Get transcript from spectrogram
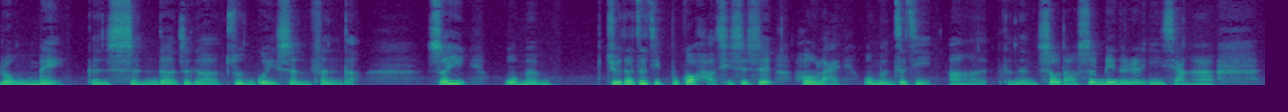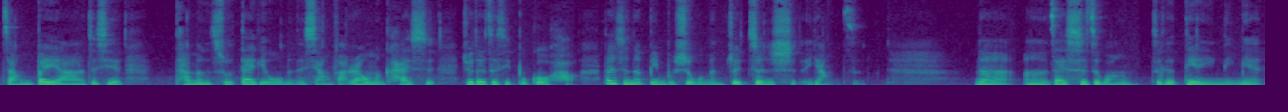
荣美跟神的这个尊贵身份的。所以，我们觉得自己不够好，其实是后来我们自己啊、可能受到身边的人影响啊，长辈啊这些，他们所带给我们的想法，让我们开始觉得自己不够好。但是呢，并不是我们最真实的样子。那嗯、在《狮子王》这个电影里面，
